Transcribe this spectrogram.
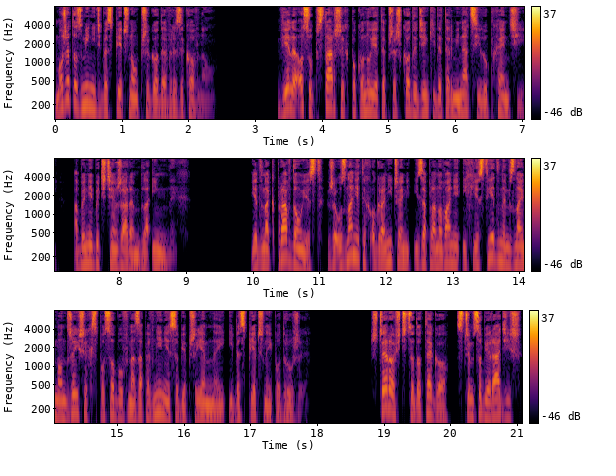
może to zmienić bezpieczną przygodę w ryzykowną. Wiele osób starszych pokonuje te przeszkody dzięki determinacji lub chęci, aby nie być ciężarem dla innych. Jednak prawdą jest, że uznanie tych ograniczeń i zaplanowanie ich jest jednym z najmądrzejszych sposobów na zapewnienie sobie przyjemnej i bezpiecznej podróży. Szczerość co do tego, z czym sobie radzisz,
